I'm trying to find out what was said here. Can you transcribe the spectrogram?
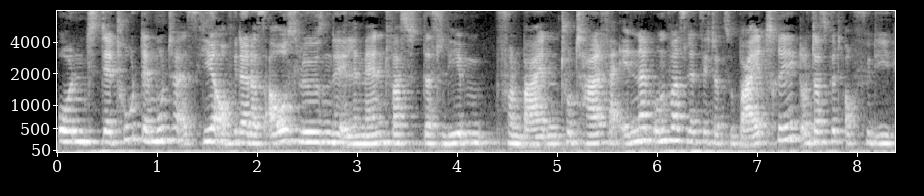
Und der Tod der Mutter ist hier auch wieder das auslösende Element, was das Leben von beiden total verändert und was letztlich dazu beiträgt. Und das wird auch für die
